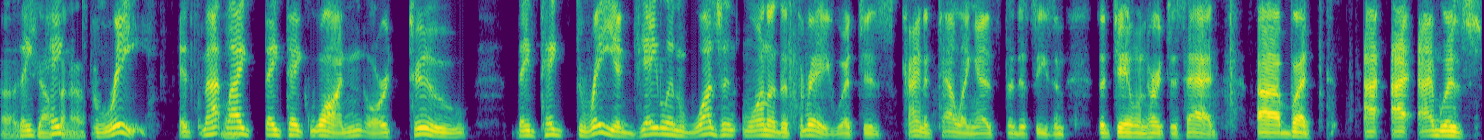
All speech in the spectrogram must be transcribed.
Uh, they take up. three. It's not like they take one or two. They take three, and Jalen wasn't one of the three, which is kind of telling as to the season that Jalen Hurts has had. Uh, but I, I, I was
